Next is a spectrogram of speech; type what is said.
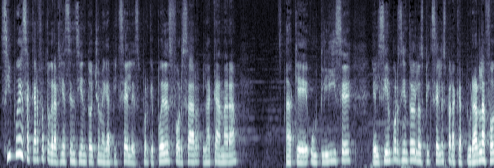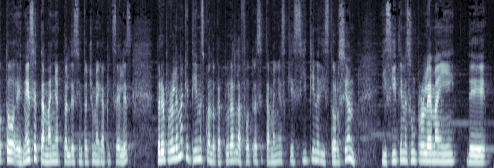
Sí puedes sacar fotografías en 108 megapíxeles porque puedes forzar la cámara a que utilice el 100% de los píxeles para capturar la foto en ese tamaño actual de 108 megapíxeles. Pero el problema que tienes cuando capturas la foto de ese tamaño es que sí tiene distorsión y sí tienes un problema ahí de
